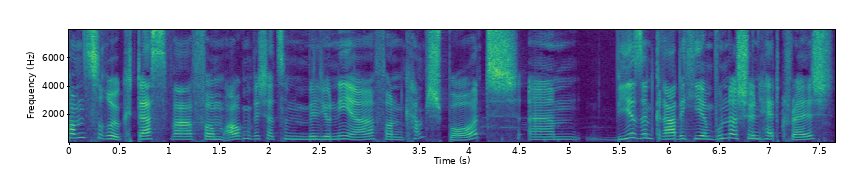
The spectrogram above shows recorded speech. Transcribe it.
Willkommen zurück. Das war vom Augenwischer zum Millionär von Kampfsport. Ähm, wir sind gerade hier im wunderschönen Headcrash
